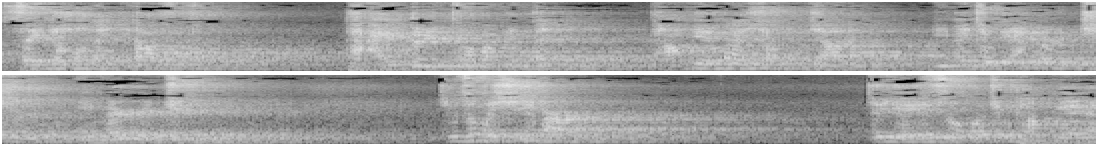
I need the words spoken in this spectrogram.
生意好的一塌糊涂，排队在外面等，旁边卖小龙虾的，里面就两个人吃，也没人去。就这么邪门儿，就有一次我去旁边了，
